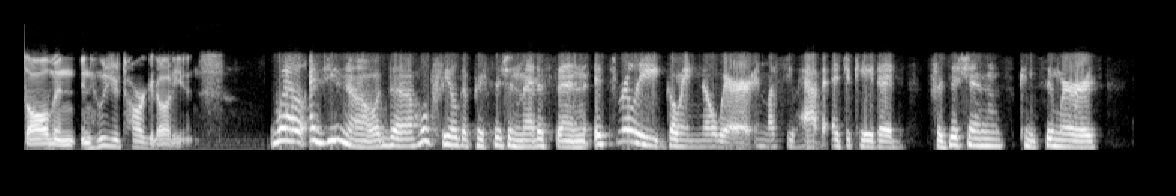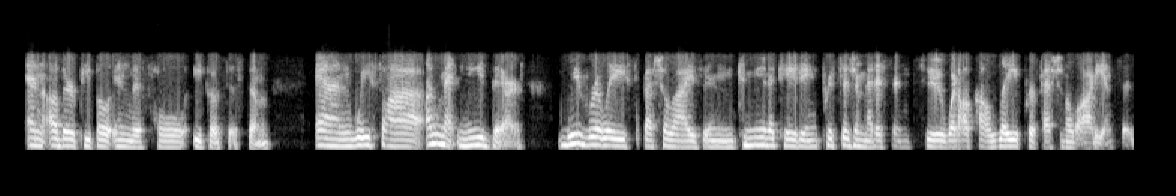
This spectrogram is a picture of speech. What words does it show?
solve, and, and who's your target audience? Well, as you know, the whole field of precision medicine, it's really going nowhere unless you have educated physicians, consumers, and other people in this whole ecosystem. And we saw unmet need there we really specialize in communicating precision medicine to what I'll call lay professional audiences,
